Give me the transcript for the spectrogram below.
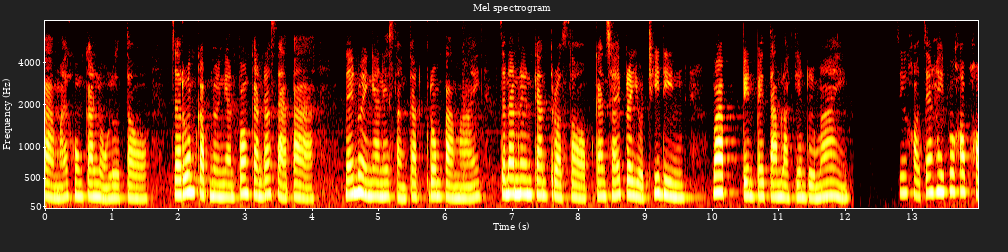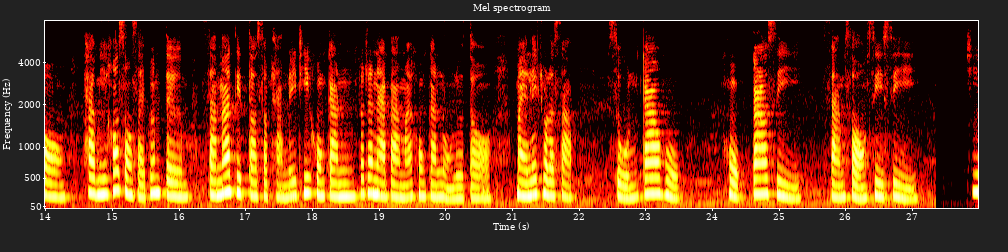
ป่าไม้โครงการหลวงเรือต่อ จะร่วมกับหน่วยงานป้องกันรักษาป่า และหน่วยงานในสังกัดกรมป่าไม้ จะดำเนินการตรวจสอบการใช้ประโยชน์ที่ดิน ว่าเป็นไปตามหลักเกณฑ์หรือไม่ จึงขอแจ้งให้ผู้ครอบครอง หากมีข้อสงสัยเพิ่มเติม สามารถติดต่อสอบถามได้ที่โครงการพัฒนาป่าไม้โครงการหลวงเรือต่อ หมายเลขโทรศัพท์ 096 694 3244 ที่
